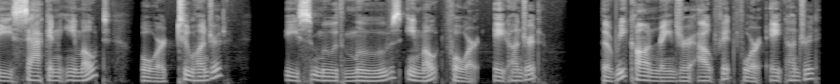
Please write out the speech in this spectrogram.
the Sacken emote for 200, the smooth moves emote for 800, the recon ranger outfit for 800,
